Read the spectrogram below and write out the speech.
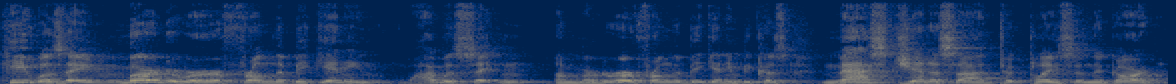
He was a murderer from the beginning. Why was Satan a murderer from the beginning? Because mass genocide took place in the garden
